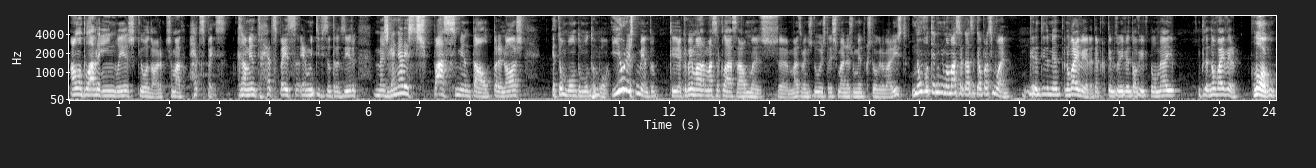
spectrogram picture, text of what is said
Há uma palavra em inglês que eu adoro, chamada Headspace. Que realmente Headspace é muito difícil de traduzir, mas ganhar este espaço mental para nós é tão bom, tão bom, tão bom. E eu, neste momento, que acabei uma massa classe há umas uh, mais ou menos duas, três semanas no momento que estou a gravar isto, não vou ter nenhuma massa classe até ao próximo ano. Garantidamente, não vai haver, até porque temos um evento ao vivo pelo meio e, portanto, não vai haver. Logo,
